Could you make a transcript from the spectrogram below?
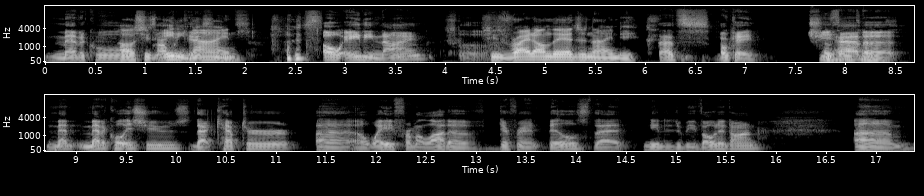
medical. Oh, she's 89. Oh, 89? Ugh. She's right on the edge of 90. That's okay. She That's had uh, intense. med- medical issues that kept her uh, away from a lot of different bills that needed to be voted on. Um,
